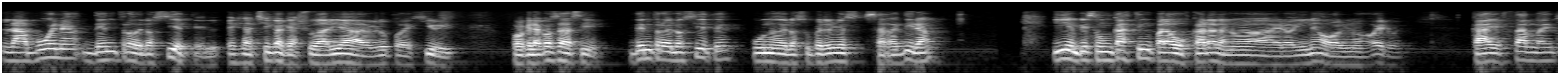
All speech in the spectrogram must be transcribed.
la buena dentro de los siete. Es la chica que ayudaría al grupo de Huey. Porque la cosa es así, dentro de los siete, uno de los superhéroes se retira y empieza un casting para buscar a la nueva heroína o al nuevo héroe. Cae Starlight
